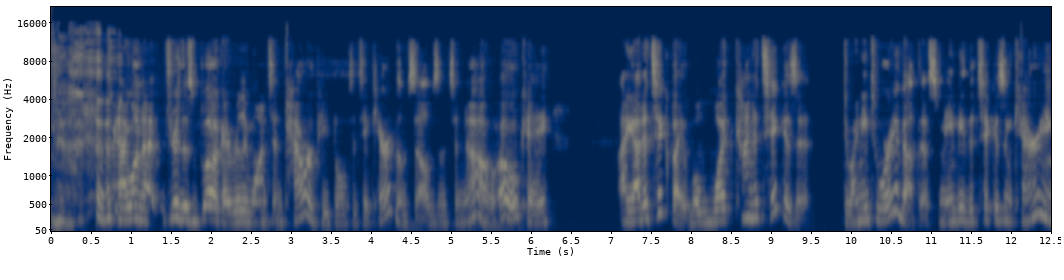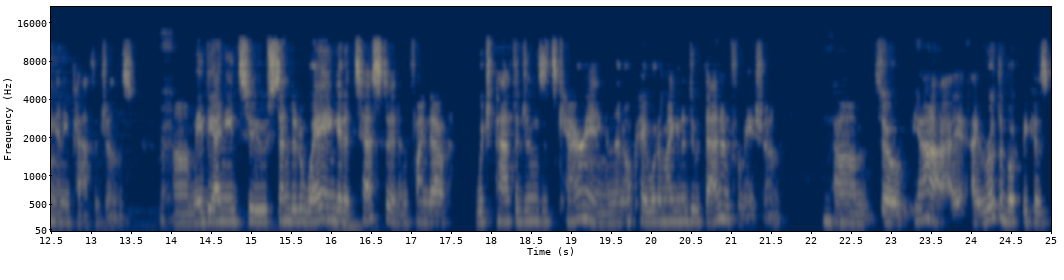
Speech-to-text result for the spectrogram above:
Yeah. I mean, I want to, through this book, I really want to empower people to take care of themselves and to know, oh, okay, I got a tick bite. Well, what kind of tick is it? Do I need to worry about this? Maybe the tick isn't carrying any pathogens. Right. Um, maybe I need to send it away and get it tested and find out which pathogens it's carrying. And then, okay, what am I going to do with that information? Um, so, yeah, I, I wrote the book because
